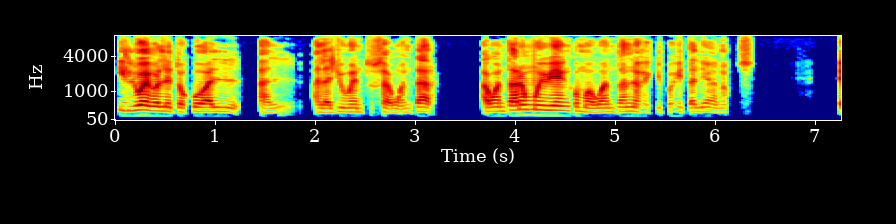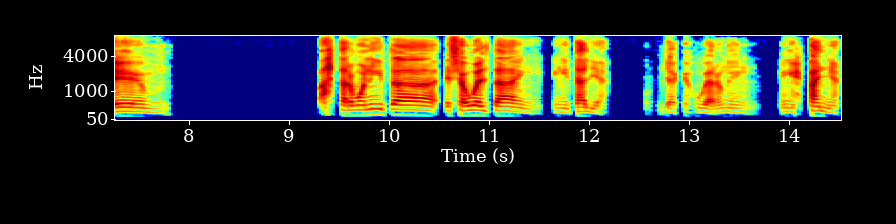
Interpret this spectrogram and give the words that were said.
y luego le tocó al, a la Juventus aguantar. Aguantaron muy bien como aguantan los equipos italianos. Em, va a estar bonita esa vuelta en, Italia, ya que jugaron en, España.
